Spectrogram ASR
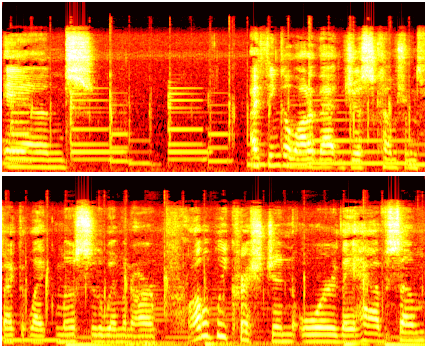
and I think a lot of that just comes from the fact that like most of the women are probably Christian or they have some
